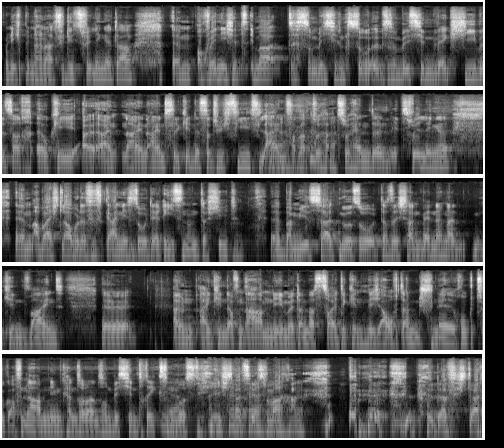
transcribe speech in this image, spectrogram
und ich bin dann halt für die Zwillinge da. Ähm, auch wenn ich jetzt immer das so ein bisschen zu, so ein bisschen wegschiebe, sag, okay, ein, ein Einzelkind ist natürlich viel, viel einfacher zu, zu handeln wie Zwillinge. Ähm, aber ich glaube, das ist gar nicht so der Riesenunterschied. Äh, bei mir ist es halt nur so, dass ich dann, wenn dann halt ein Kind weint, äh, ein, ein Kind auf den Arm nehme, dann das zweite Kind nicht auch dann schnell ruckzuck auf den Arm nehmen kann, sondern so ein bisschen tricksen ja. muss, wie ich das jetzt mache. dass ich dann,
